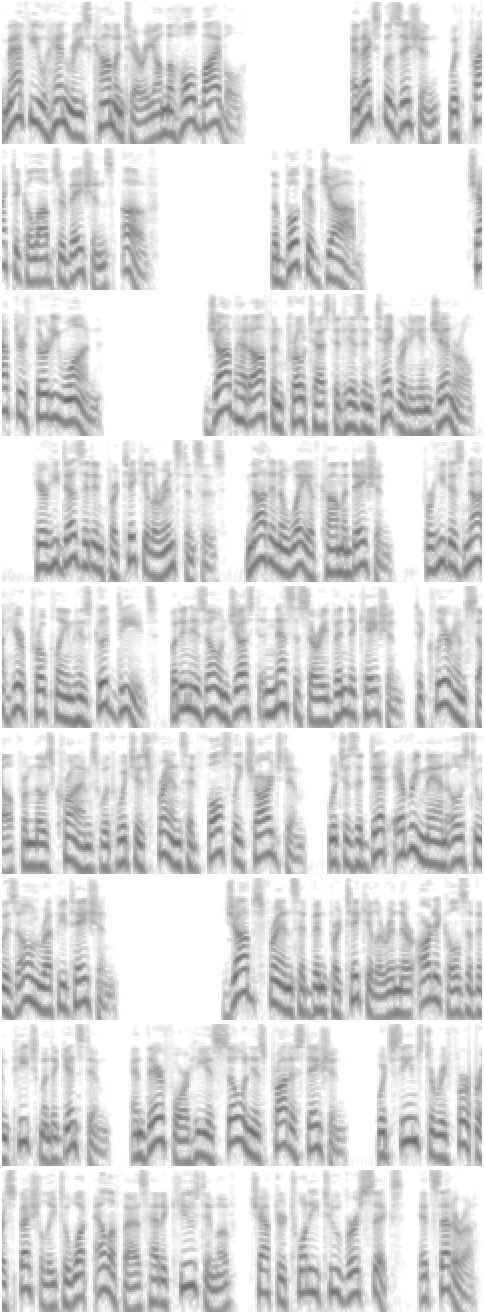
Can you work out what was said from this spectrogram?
Matthew Henry's Commentary on the Whole Bible. An exposition, with practical observations, of the Book of Job. Chapter 31. Job had often protested his integrity in general, here he does it in particular instances, not in a way of commendation, for he does not here proclaim his good deeds, but in his own just and necessary vindication, to clear himself from those crimes with which his friends had falsely charged him, which is a debt every man owes to his own reputation. Job's friends had been particular in their articles of impeachment against him, and therefore he is so in his protestation, which seems to refer especially to what Eliphaz had accused him of, chapter 22, verse 6, etc.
